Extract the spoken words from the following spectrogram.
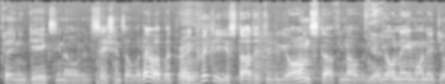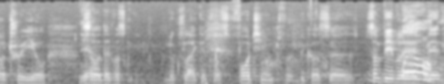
playing gigs you know sessions or whatever but very quickly you started to do your own stuff you know with. Yeah. your name on it your trio so that was looks like it was fortunate for- because uh, some people Well- it, it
